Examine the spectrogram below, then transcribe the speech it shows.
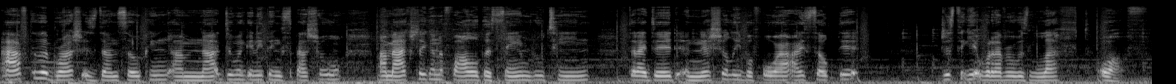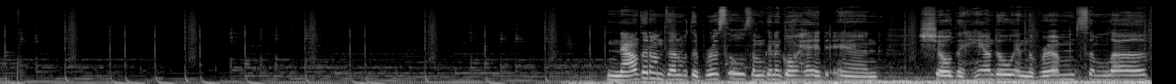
After the brush is done soaking, I'm not doing anything special. I'm actually gonna follow the same routine that I did initially before I soaked it, just to get whatever was left off. Now that I'm done with the bristles, I'm gonna go ahead and show the handle and the rim some love.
